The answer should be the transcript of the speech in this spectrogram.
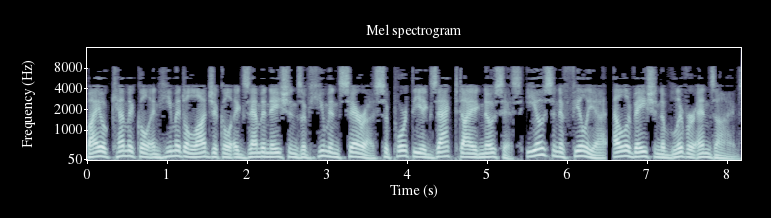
biochemical and hematological examinations of human sera support the exact diagnosis eosinophilia, elevation of liver enzymes.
